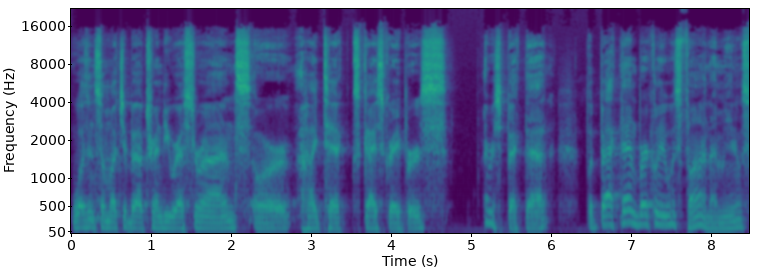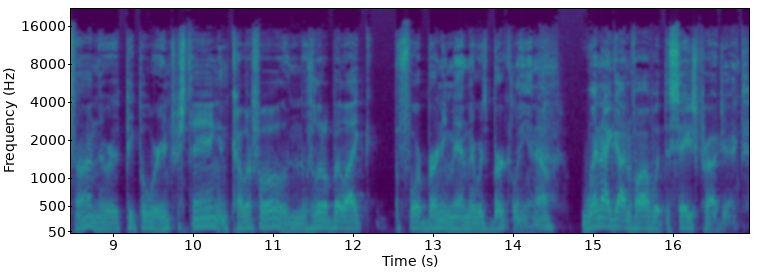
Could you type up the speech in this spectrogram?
wasn't so much about trendy restaurants or high tech skyscrapers. I respect that. But back then, Berkeley was fun. I mean, it was fun. There were people were interesting and colorful, and it was a little bit like before Burning Man. There was Berkeley, you know. When I got involved with the Sage Project,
